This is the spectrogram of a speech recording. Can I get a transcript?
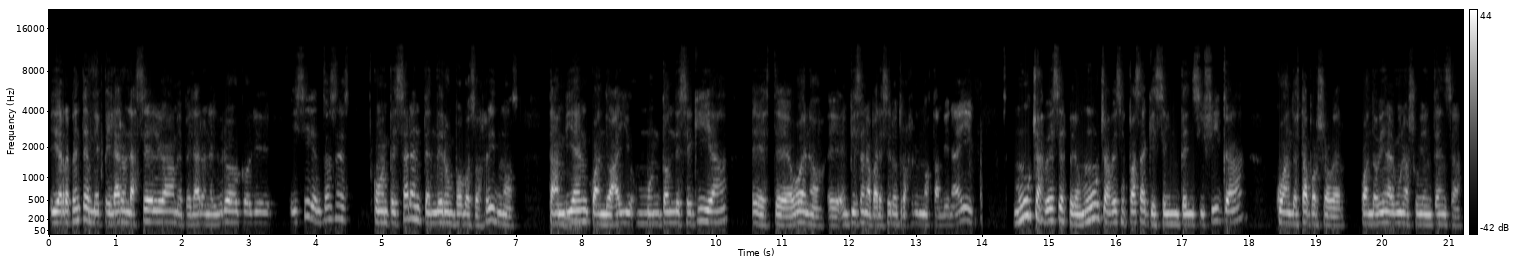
Y de repente me pelaron la selga, me pelaron el brócoli. Y sí, entonces, como empezar a entender un poco esos ritmos. También cuando hay un montón de sequía, este, bueno, eh, empiezan a aparecer otros ritmos también ahí. Muchas veces, pero muchas veces pasa que se intensifica cuando está por llover, cuando viene alguna lluvia intensa.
